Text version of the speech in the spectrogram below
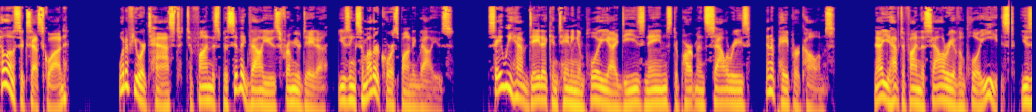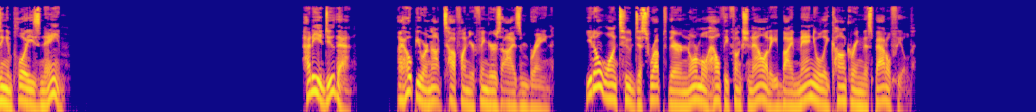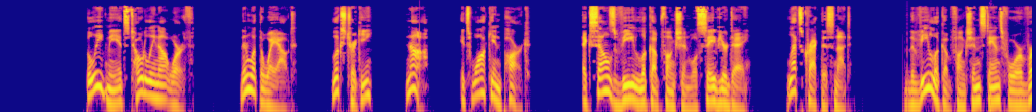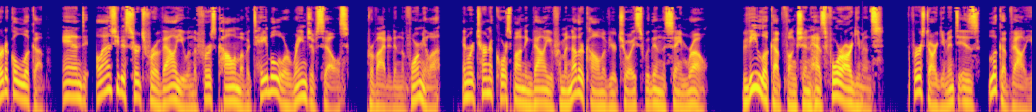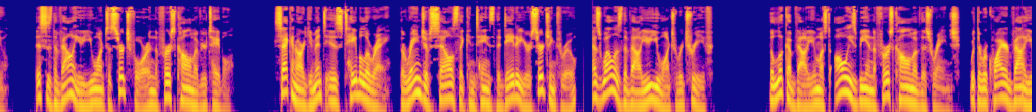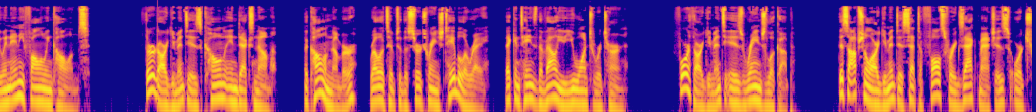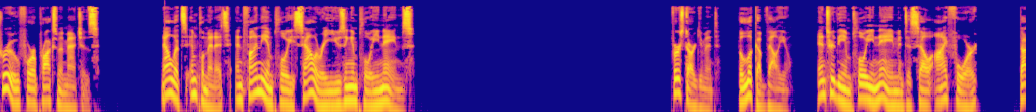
Hello, Success Squad. What if you are tasked to find the specific values from your data using some other corresponding values? Say we have data containing employee IDs, names, departments, salaries, and a pay per columns. Now you have to find the salary of employees using employee's name. How do you do that? I hope you are not tough on your fingers, eyes, and brain. You don't want to disrupt their normal healthy functionality by manually conquering this battlefield. Believe me, it's totally not worth. Then what the way out? Looks tricky? Nah, it's walk-in park. Excel's VLOOKUP function will save your day. Let's crack this nut. The VLOOKUP function stands for vertical lookup and allows you to search for a value in the first column of a table or range of cells provided in the formula and return a corresponding value from another column of your choice within the same row. VLOOKUP function has four arguments. First argument is lookup value. This is the value you want to search for in the first column of your table. Second argument is table array, the range of cells that contains the data you're searching through, as well as the value you want to retrieve. The lookup value must always be in the first column of this range, with the required value in any following columns. Third argument is column index num, the column number, relative to the search range table array, that contains the value you want to return. Fourth argument is range lookup, this optional argument is set to false for exact matches or true for approximate matches. Now let's implement it and find the employee salary using employee names. First argument, the lookup value. Enter the employee name into cell I4.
